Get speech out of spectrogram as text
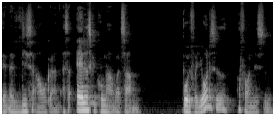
den er lige så afgørende. Altså alle skal kunne arbejde sammen, både fra jordens side og fra åndens side.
